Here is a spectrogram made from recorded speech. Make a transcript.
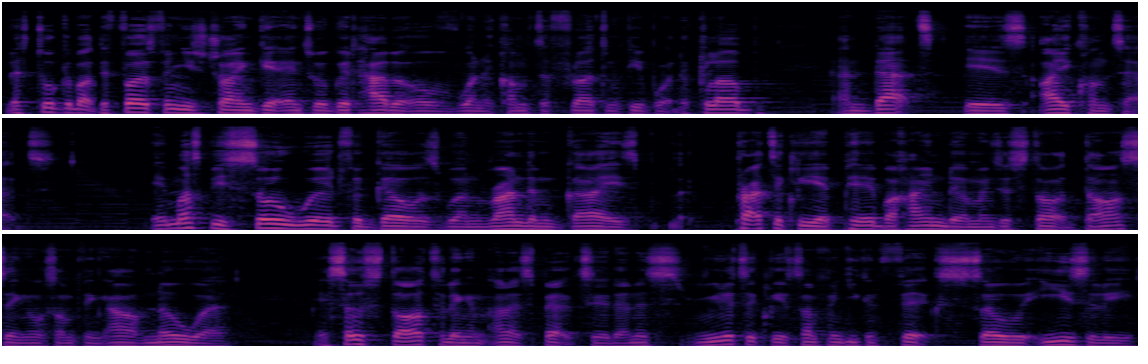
let's talk about the first thing you should try and get into a good habit of when it comes to flirting people at the club, and that is eye contact. It must be so weird for girls when random guys practically appear behind them and just start dancing or something out of nowhere. It's so startling and unexpected and it's realistically something you can fix so easily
